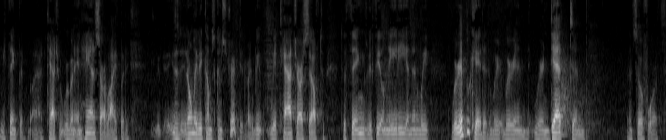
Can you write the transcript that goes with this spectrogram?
We think that by attachment we're going to enhance our life, but it, it only becomes constricted, right? We, we attach ourselves to, to things, we feel needy, and then we, we're implicated, and we're, we're, in, we're in debt and, and so forth.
